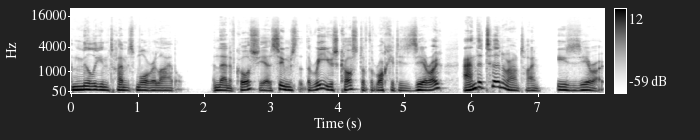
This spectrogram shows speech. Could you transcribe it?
a million times more reliable. And then, of course, she assumes that the reuse cost of the rocket is zero and the turnaround time is zero.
